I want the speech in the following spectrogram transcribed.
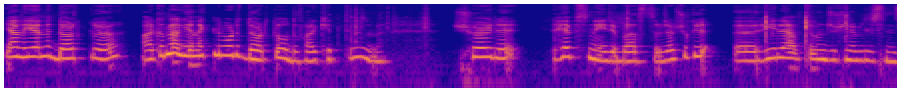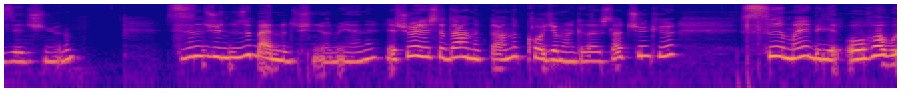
Yani yerine dörtlü. Arkalar genellikle bu arada dörtlü oldu fark ettiniz mi? Şöyle hepsini iyice bastıracağım. Çünkü e, hile yaptığımı düşünebilirsiniz diye düşünüyorum. Sizin düşündüğünüzü ben de düşünüyorum yani. Ya şöyle işte dağınık dağınık koyacağım arkadaşlar. Çünkü sığmayabilir. Oha bu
